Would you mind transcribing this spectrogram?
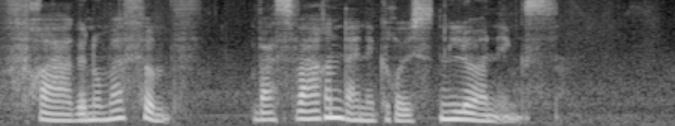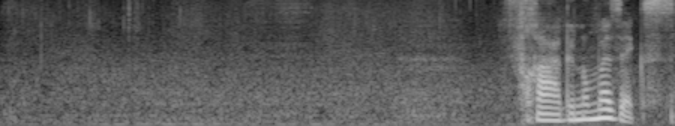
Frage Nummer 5. Was waren deine größten Learnings? Frage Nummer 6.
